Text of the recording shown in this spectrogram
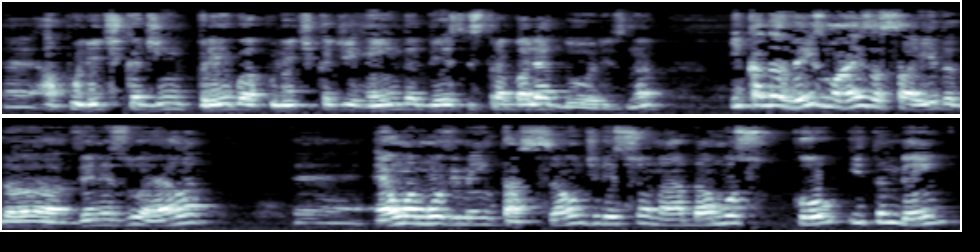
a política de emprego, a política de renda desses trabalhadores. Né? E cada vez mais a saída da Venezuela é, é uma movimentação direcionada a Moscou e também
